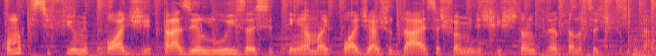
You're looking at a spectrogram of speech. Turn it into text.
como que esse filme pode trazer luz a esse tema e pode ajudar essas famílias que estão enfrentando essa dificuldade?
